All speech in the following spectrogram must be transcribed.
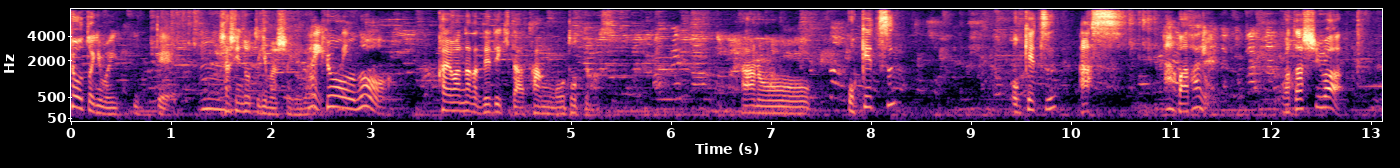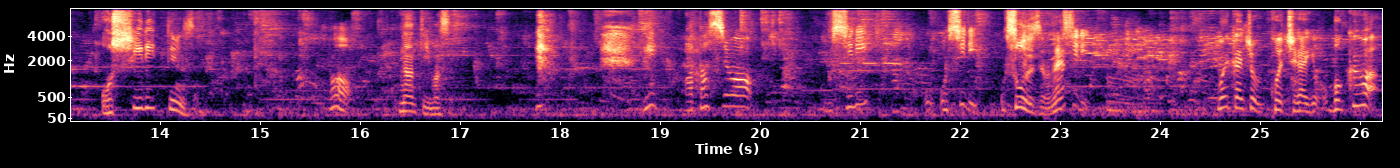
京都にも行ってうん。写真撮ってきましたけど、はい。今日の会話の中で出てきた単語を取ってます。あのーおけつ？おけつ？アス。バット、私はお尻って言うんですよ。あなんて言います？え私はお尻？おお尻？そうですよね。お尻、うん、もう一回ちょっとこれ違い。僕は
